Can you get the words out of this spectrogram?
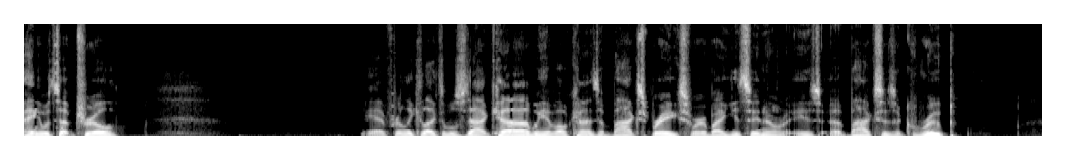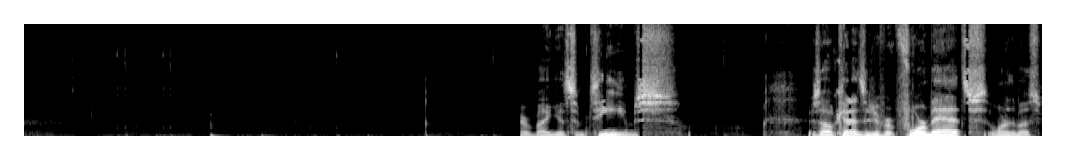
Hey, what's up, Trill? Yeah, friendlycollectibles.com. We have all kinds of box breaks where everybody gets in on is a box as a group. Everybody gets some teams. There's all kinds of different formats. One of the most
